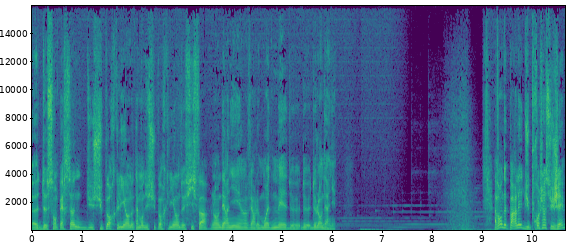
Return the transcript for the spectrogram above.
200 euh, personnes du support client, notamment du support client de FIFA l'an dernier, hein, vers le mois de mai de l'an dernier. Avant de parler du prochain sujet,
